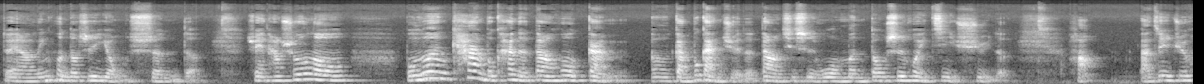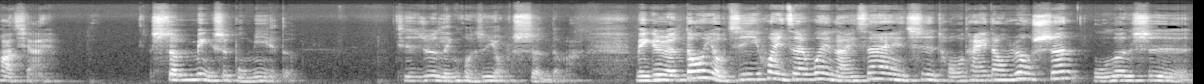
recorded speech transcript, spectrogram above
对啊，灵魂都是永生的。所以他说喽，不论看不看得到或感呃感不感觉得到，其实我们都是会继续的。好，把这句话起来，生命是不灭的，其实就是灵魂是永生的嘛。每个人都有机会在未来再次投胎到肉身，无论是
